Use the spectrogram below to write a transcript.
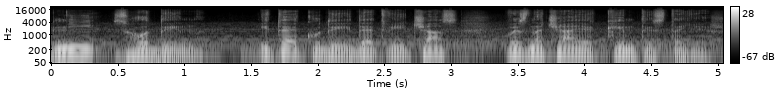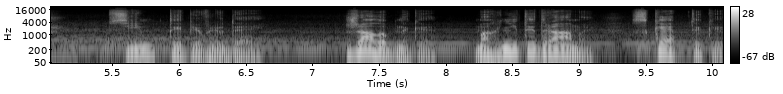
дні з годин, і те, куди йде твій час, визначає, ким ти стаєш. Сім типів людей: жалобники, магніти драми, скептики,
